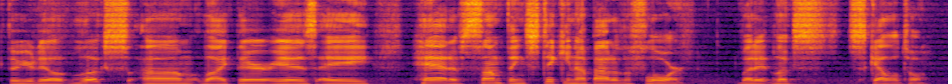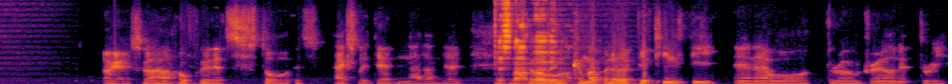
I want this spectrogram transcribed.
through your deal. Looks um, like there is a head of something sticking up out of the floor, but it looks skeletal. Okay, so uh, hopefully that's still it's actually dead and not undead. It's not So I will moving. come up another 15 feet and I will throw drown at three.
